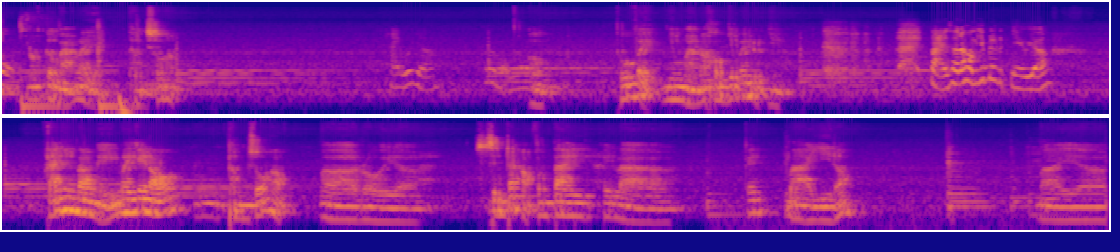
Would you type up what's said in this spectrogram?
ờ, nó cơ bản là vậy thần số học hay quá vậy. Ừ. thú vị nhưng mà nó không giúp ích được nhiều. Tại sao nó không giúp đỡ được nhiều vậy? Cá nhân tao nghĩ mấy cái đó thần số học ờ, rồi uh, sinh trắc học vân tay hay là cái bài gì đó. Bài ờ,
